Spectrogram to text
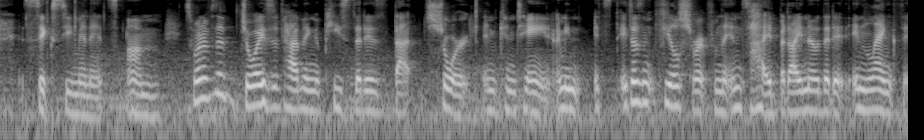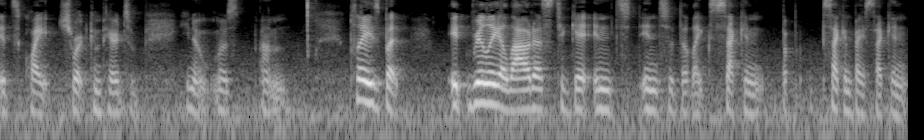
60 minutes. Um, it's one of the joys of having a piece that is that short and contained. I mean, it's it doesn't feel short from the inside, but I know that it, in length it's quite short compared to, you know, most um, plays. But it really allowed us to get in, into the like second second by second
